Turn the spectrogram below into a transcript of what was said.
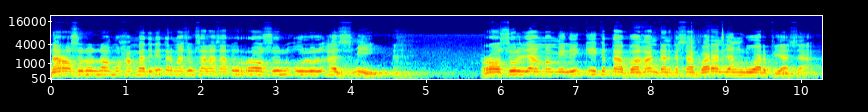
nah, Rasulullah Muhammad ini termasuk salah satu rasul ulul azmi. Nah, rasul yang memiliki ketabahan dan kesabaran yang luar biasa.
